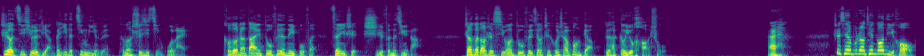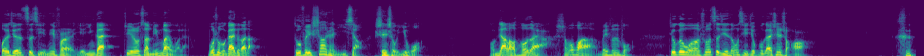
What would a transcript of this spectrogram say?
至少汲取了两个亿的净利润，投到世纪锦湖来。口头上答应杜飞的那部分，自然是十分的巨大。张克倒是希望杜飞将这回事忘掉，对他更有好处。哎，之前不知道天高地厚，或者觉得自己那份也应该，这时候算明白过来，不是我该得的。杜飞沙然一笑，伸手一握：“我们家老头子呀，什么话没吩咐。”就跟我说自己的东西就不该伸手。哼，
